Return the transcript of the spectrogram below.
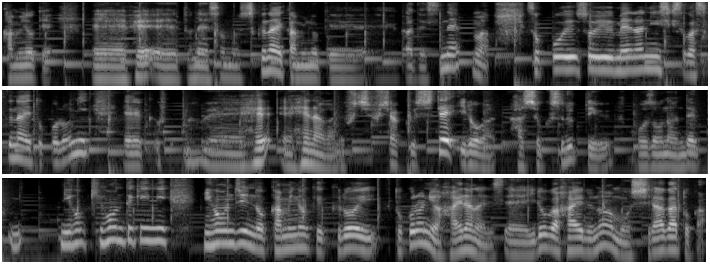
髪の毛、えーえーとね、その少ない髪の毛がですね、まあ、そこそういうメラニン色素が少ないところに、えーえ、ヘナが、ね、付着して色が発色するっていう構造なんで日本基本的に日本人の髪の毛黒いところには入らないです。えー、色が入るのはもう白髪とか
